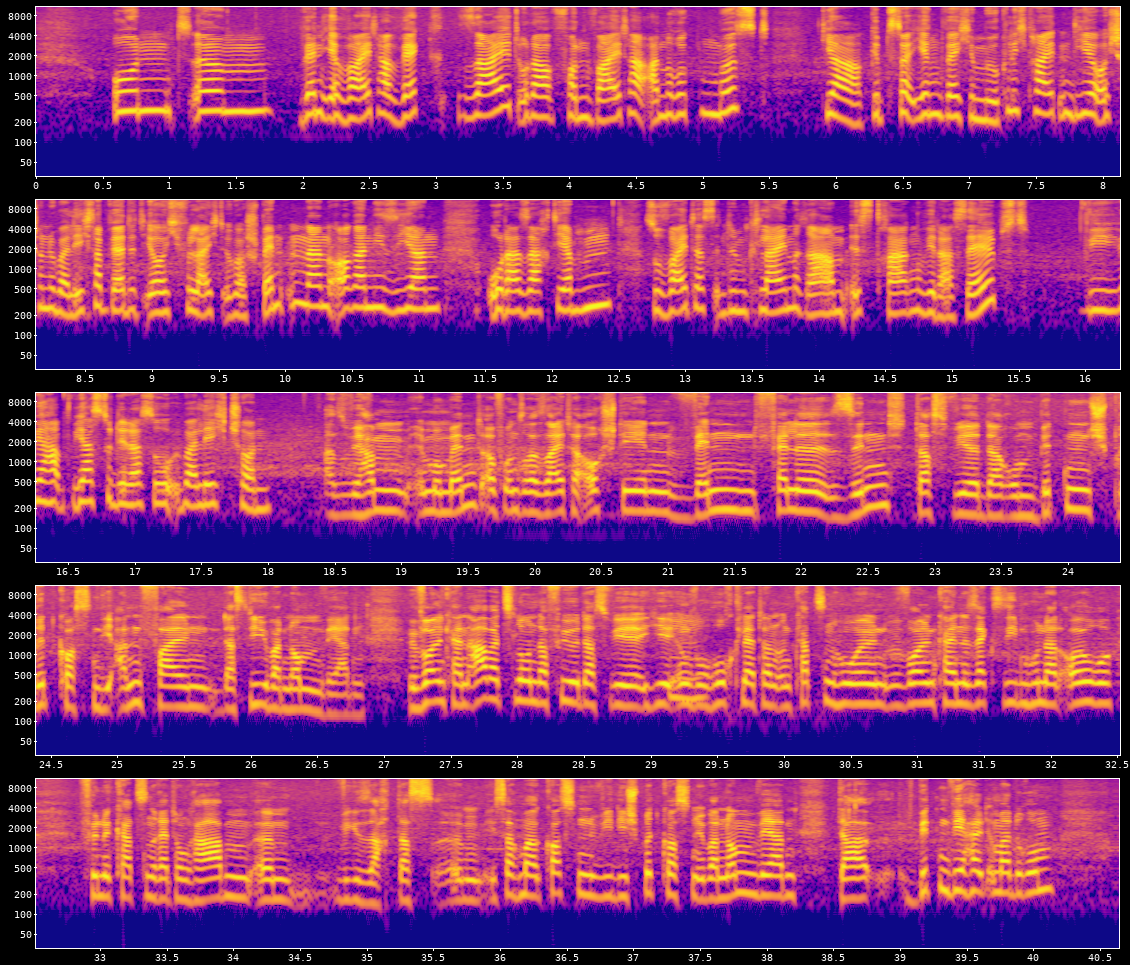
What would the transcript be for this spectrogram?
Und ähm, wenn ihr weiter weg seid oder von weiter anrücken müsst, ja, gibt es da irgendwelche Möglichkeiten, die ihr euch schon überlegt habt? Werdet ihr euch vielleicht über Spenden dann organisieren? Oder sagt ihr, hm, soweit das in einem kleinen Rahmen ist, tragen wir das selbst? Wie, wie, wie hast du dir das so überlegt schon? Also wir haben im Moment auf unserer Seite auch stehen, wenn Fälle sind, dass wir darum bitten, Spritkosten, die anfallen, dass die übernommen werden. Wir wollen keinen Arbeitslohn dafür, dass wir hier mhm. irgendwo hochklettern und Katzen holen. Wir wollen keine 600, 700 Euro für eine Katzenrettung haben. Ähm, wie gesagt, dass, ähm, ich sag mal, Kosten wie die Spritkosten übernommen werden, da bitten wir halt immer drum.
